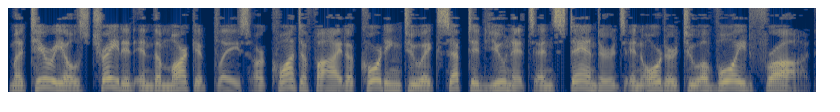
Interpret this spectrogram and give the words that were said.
Materials traded in the marketplace are quantified according to accepted units and standards in order to avoid fraud.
